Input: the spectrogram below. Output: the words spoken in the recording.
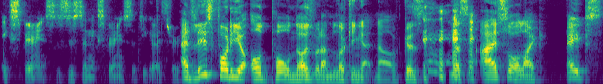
experienced. It's just an experience that you go through. At least forty-year-old Paul knows what I'm looking at now, because yes, I saw like apes,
